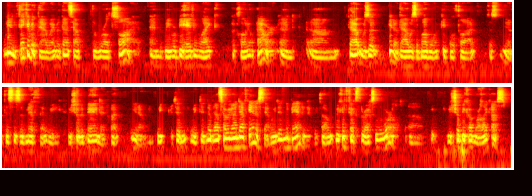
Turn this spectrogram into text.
We didn't think of it that way, but that's how the world saw it. And we were behaving like a colonial power. And um, that was a you know that was a bubble when people thought this you know this is a myth that we we should abandon. But you know we didn't we didn't. That's how we got into Afghanistan. We didn't abandon it. We thought we could fix the rest of the world. Uh, we should become more like us.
